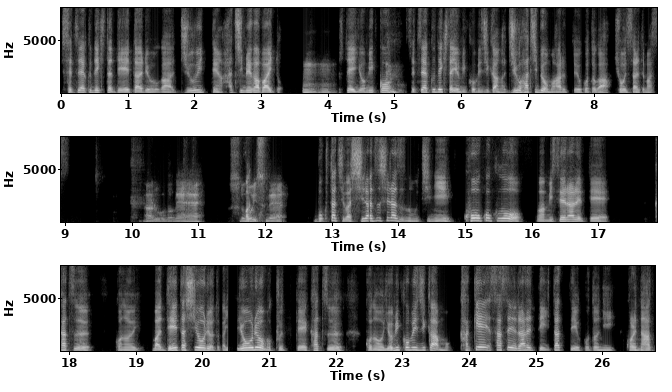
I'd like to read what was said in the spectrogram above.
節約できたデータ量が11.8メガバイト。うんうんそして読み込み、節約できた読み込み時間が18秒もあるということが表示されてます。なるほどねすごいですね僕たちは知らず知らずのうちに広告をまあ見せられて、かつ、この、まあ、データ使用量とか容量も食って、かつ、この読み込み時間もかけさせられていたっていうことに、これなっ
